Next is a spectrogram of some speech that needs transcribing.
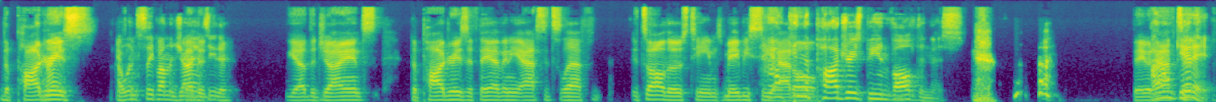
the Padres. I wouldn't the- sleep on the Giants the- either. Yeah, the Giants, the Padres, if they have any assets left. It's all those teams. Maybe Seattle. How can the Padres be involved in this? they would I have don't get it.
